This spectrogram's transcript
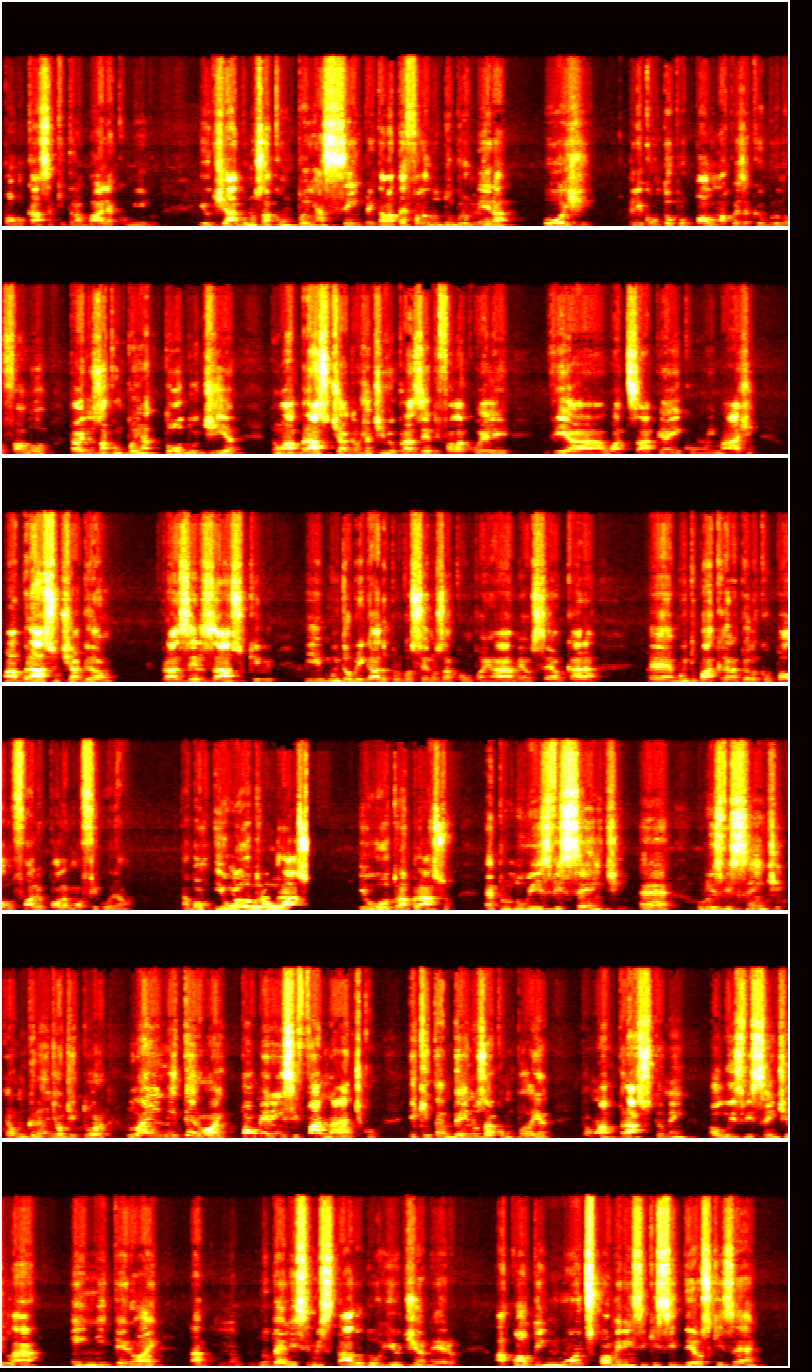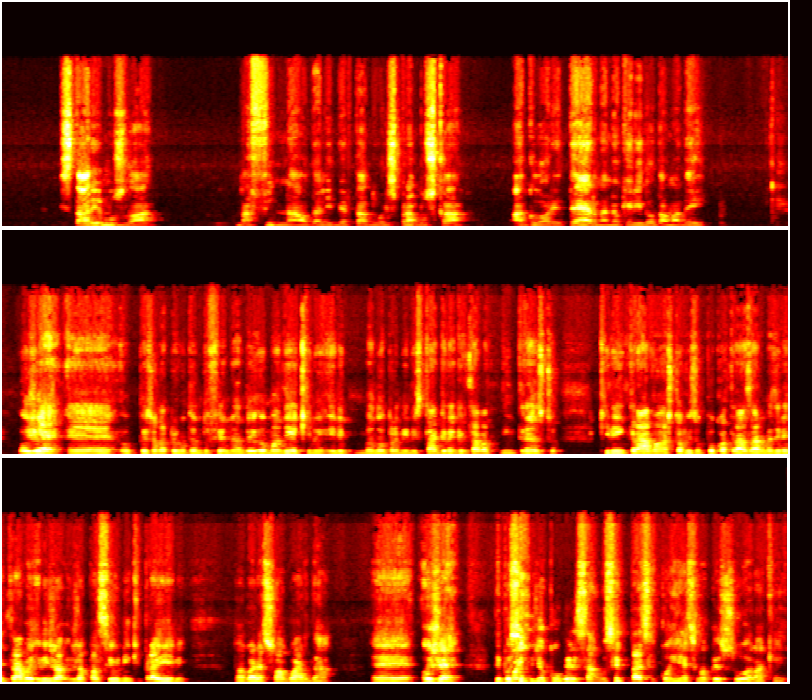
Paulo Caça que trabalha comigo. E o Thiago nos acompanha sempre. Ele estava até falando do Bruneira hoje. Ele contou para o Paulo uma coisa que o Bruno falou. Então, ele nos acompanha todo dia. Então, um abraço, Tiagão. Já tive o prazer de falar com ele via WhatsApp aí com imagem. Um abraço, Tiagão. Prazerzaço que e muito obrigado por você nos acompanhar, meu. É um cara é, muito bacana pelo que o Paulo fala, e o Paulo é mó figurão. Tá bom? E o outro abraço, e o outro abraço é para o Luiz Vicente. É, o Luiz Vicente é um grande auditor lá em Niterói, palmeirense fanático e que também nos acompanha. Então, um abraço também ao Luiz Vicente lá em Niterói, na, no, no belíssimo estado do Rio de Janeiro, a qual tem muitos palmeirenses que, se Deus quiser, estaremos lá na final da Libertadores para buscar a glória eterna, meu querido Odamadei. Ô, Gé, é, o pessoal está perguntando do Fernando. Eu mandei aqui, ele mandou para mim no Instagram que ele estava em trânsito, que ele entrava, acho talvez um pouco atrasado, mas ele entrava, ele já, já passei o link para ele, então agora é só aguardar. É, ô, Gé, depois Oi. você podia conversar. Você parece que conhece uma pessoa lá que é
